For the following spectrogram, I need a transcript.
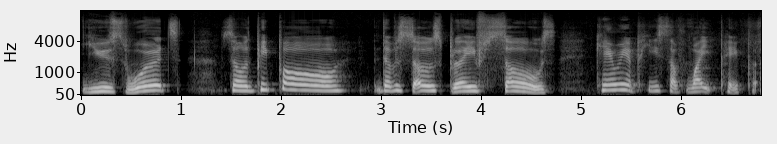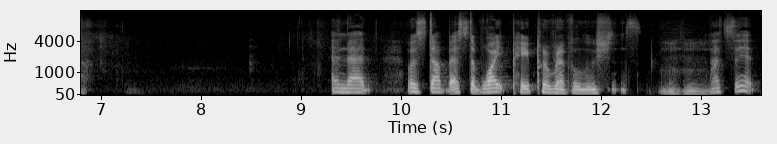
use words. So people, those, those brave souls, carry a piece of white paper. And that was dubbed as the white paper revolutions. Mm-hmm. That's it.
